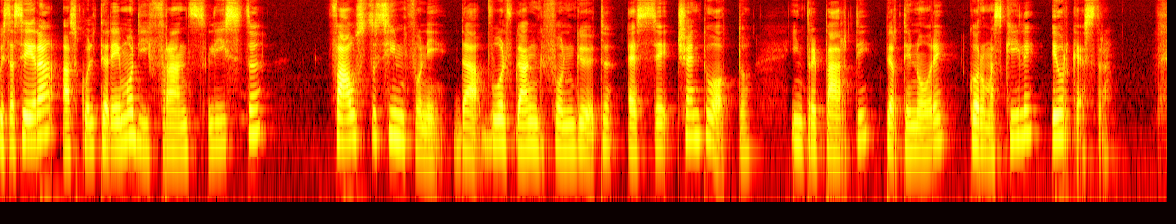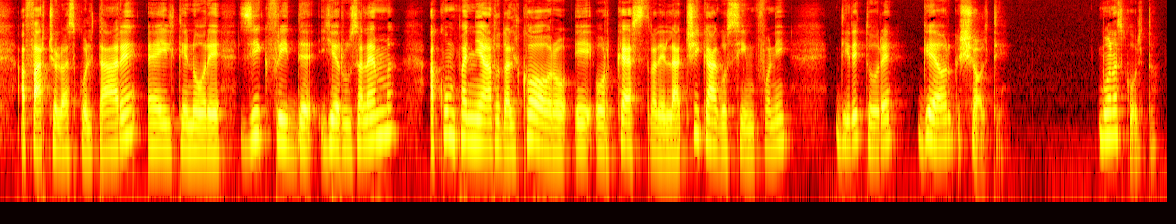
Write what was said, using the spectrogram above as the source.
Questa sera ascolteremo di Franz Liszt Faust Symphony da Wolfgang von Goethe S108 in tre parti per tenore, coro maschile e orchestra. A farcelo ascoltare è il tenore Siegfried Jerusalem, accompagnato dal coro e orchestra della Chicago Symphony, direttore Georg Scholti. Buon ascolto.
